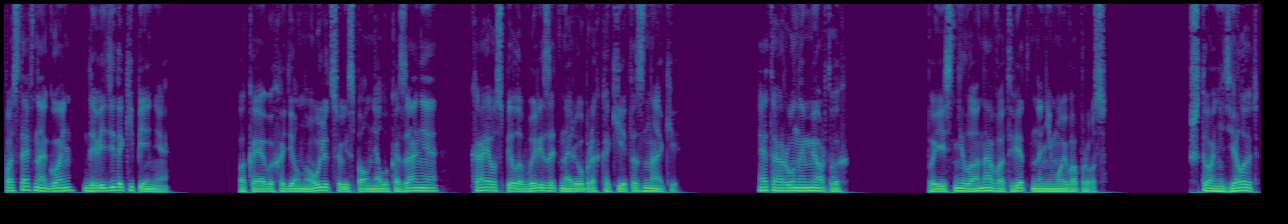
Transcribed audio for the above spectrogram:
Поставь на огонь, доведи до кипения. Пока я выходил на улицу и исполнял указания, Кая успела вырезать на ребрах какие-то знаки. «Это руны мертвых», — пояснила она в ответ на немой вопрос. «Что они делают?»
